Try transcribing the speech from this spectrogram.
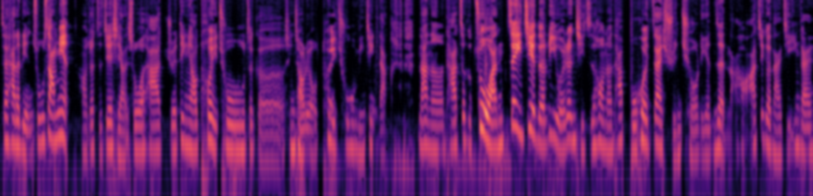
在他的脸书上面，好就直接写说他决定要退出这个新潮流，退出民进党。那呢，他这个做完这一届的立委任期之后呢，他不会再寻求连任了。哈啊，这个乃吉应该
